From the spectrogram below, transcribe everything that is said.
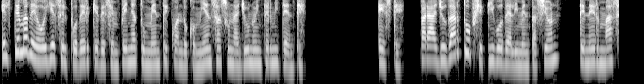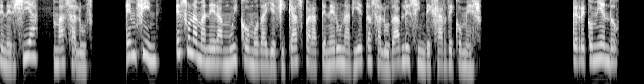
El tema de hoy es el poder que desempeña tu mente cuando comienzas un ayuno intermitente. Este, para ayudar tu objetivo de alimentación, tener más energía, más salud. En fin, es una manera muy cómoda y eficaz para tener una dieta saludable sin dejar de comer. Te recomiendo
